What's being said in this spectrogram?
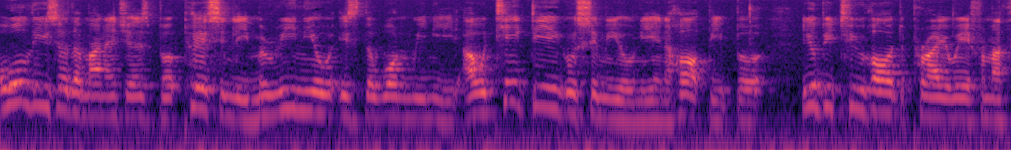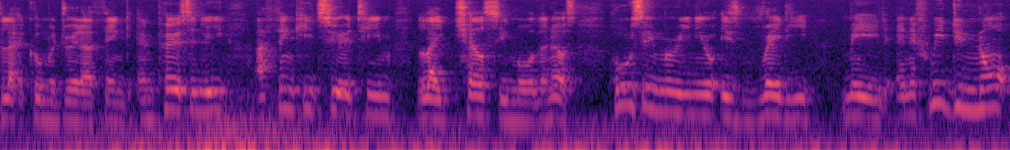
All these other managers, but personally, Mourinho is the one we need. I would take Diego Simeone in a heartbeat, but he'll be too hard to pry away from Atletico Madrid, I think. And personally, I think he'd suit a team like Chelsea more than us. Jose Mourinho is ready made, and if we do not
